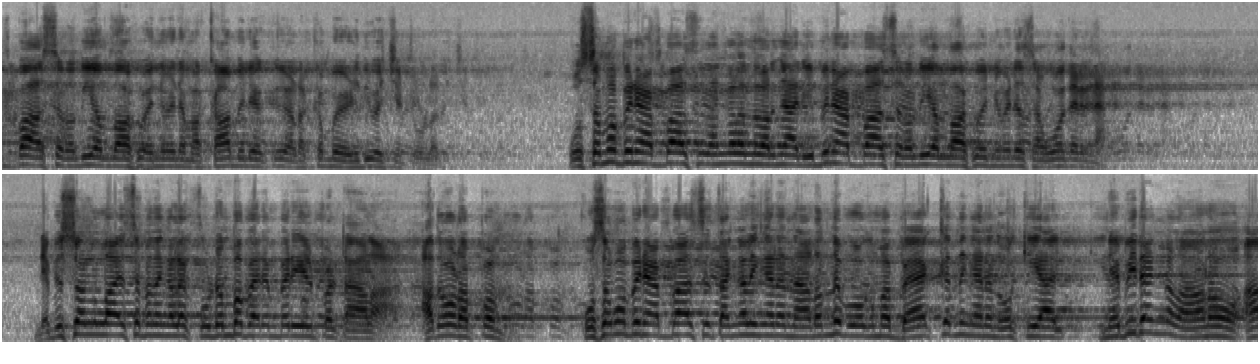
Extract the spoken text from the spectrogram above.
അബ്ബാസ് റബി അള്ളാഹു എന്നുവിനെ മക്കാമിലേക്ക് കടക്കുമ്പോൾ എഴുതി വെച്ചിട്ടുള്ളത്. ഉസമബിൻ അബ്ബാസ് തങ്ങൾ എന്ന് പറഞ്ഞാൽ ഇബിൻ അബ്ബാസ് റബി അള്ളാഹു എന്നുവിന്റെ സഹോദരനാണ് നബിസ്വല്ലാസ്മ തങ്ങളുടെ കുടുംബ പരമ്പരയിൽപ്പെട്ട ആളാണ് അതോടൊപ്പം കുസമബിൻ അബ്ബാസ് തങ്ങൾ ഇങ്ങനെ നടന്നു പോകുമ്പോൾ ബാക്കിൽ നിന്ന് ഇങ്ങനെ നോക്കിയാൽ നബിതങ്ങളാണോ ആ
